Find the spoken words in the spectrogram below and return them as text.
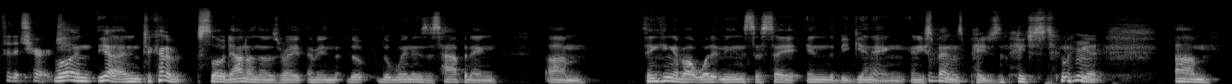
for the church well and yeah and to kind of slow down on those right i mean the the when is this happening um, thinking about what it means to say in the beginning and he spends mm-hmm. pages and pages doing mm-hmm. it um,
